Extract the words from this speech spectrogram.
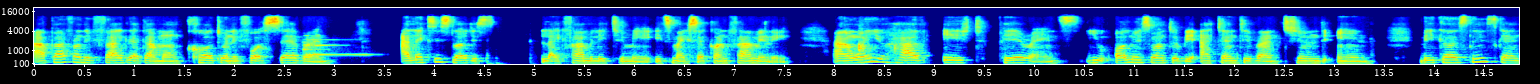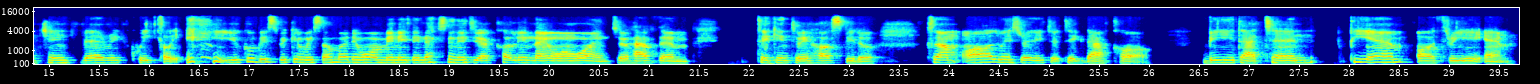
Apart from the fact that I'm on call 24 7, Alexis Lodge is like family to me. It's my second family. And when you have aged parents, you always want to be attentive and tuned in because things can change very quickly. you could be speaking with somebody one minute, the next minute you are calling 911 to have them taken to a hospital. So I'm always ready to take that call, be it at 10 p.m. or 3 a.m.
